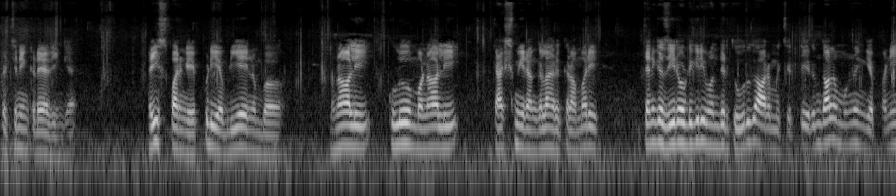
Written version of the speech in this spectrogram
பிரச்சனையும் கிடையாது இங்கே. ஐஸ் பாருங்கள் எப்படி அப்படியே நம்ம மணாலி குழு மணாலி காஷ்மீர் அங்கெல்லாம் இருக்கிற மாதிரி இத்தனைக்கு ஜீரோ டிகிரி வந்துடுது உருக ஆரம்பிச்சிருது இருந்தாலும் இன்னும் இங்கே பனி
